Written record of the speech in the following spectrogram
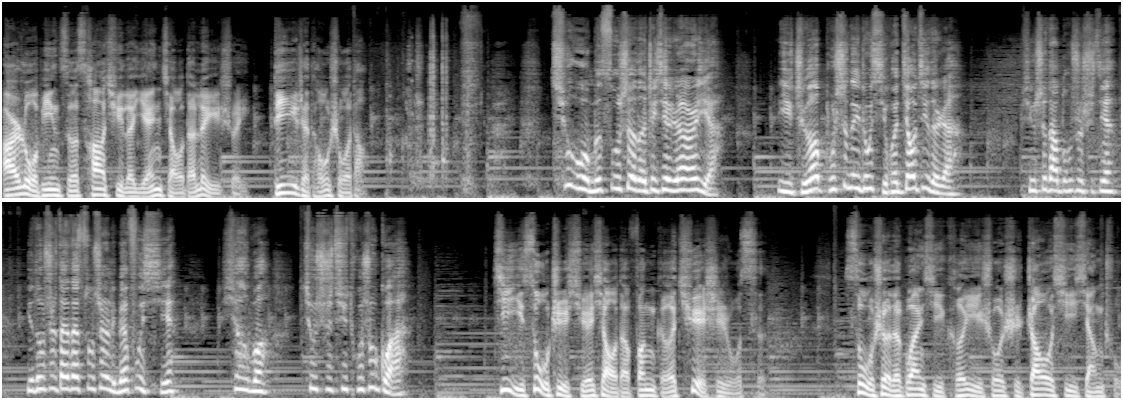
而洛宾则擦去了眼角的泪水，低着头说道：“就我们宿舍的这些人而已，李哲不是那种喜欢交际的人，平时大多数时间也都是待在宿舍里边复习，要么就是去图书馆。寄宿制学校的风格确实如此，宿舍的关系可以说是朝夕相处，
